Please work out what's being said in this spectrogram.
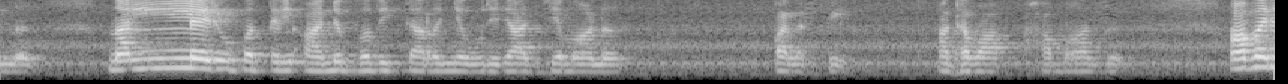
എന്ന് നല്ല രൂപത്തിൽ അനുഭവിച്ചറിഞ്ഞ ഒരു രാജ്യമാണ് പലസ്തീൻ. അഥവാ ഹമാസ്. അവർ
